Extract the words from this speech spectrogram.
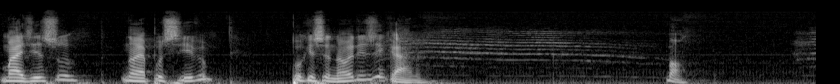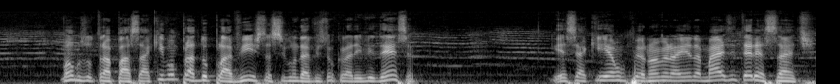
mas isso não é possível, porque senão ele desencarna. Bom, vamos ultrapassar aqui, vamos para a dupla vista, segunda vista ou clarividência. Esse aqui é um fenômeno ainda mais interessante.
